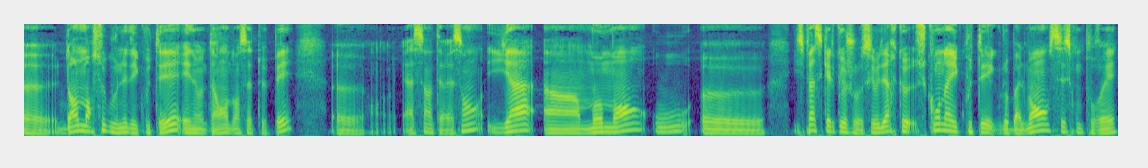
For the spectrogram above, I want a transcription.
euh, dans le morceau que vous venez d'écouter et notamment dans cette EP, euh, assez intéressant, il y a un moment où euh, il se passe quelque chose. Ça veut dire que ce qu'on a écouté globalement, c'est ce qu'on pourrait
